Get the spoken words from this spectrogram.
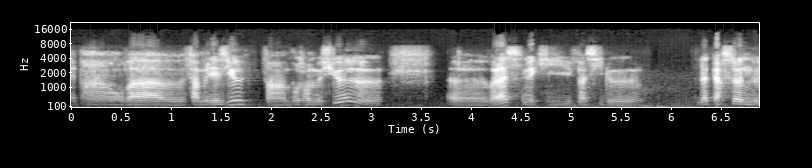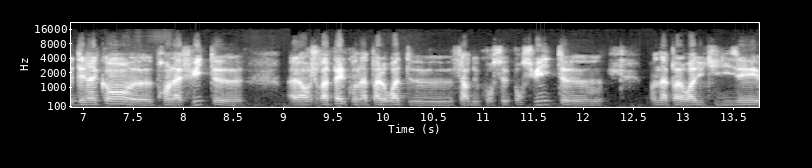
eh ben, on va euh, fermer les yeux. Enfin, bonjour monsieur. Euh, voilà, si, mais qui, enfin, si le, la personne, le délinquant prend la fuite, alors je rappelle qu'on n'a pas le droit de faire de course poursuite, on n'a pas le droit d'utiliser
